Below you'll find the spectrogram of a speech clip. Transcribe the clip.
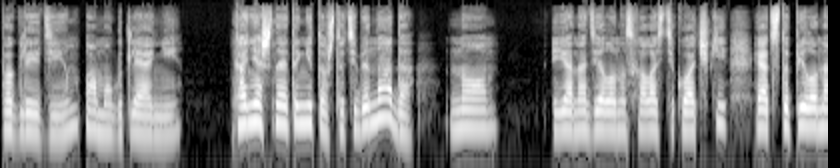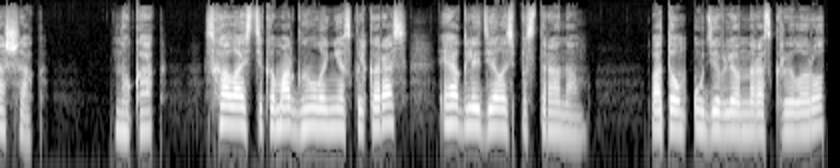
поглядим, помогут ли они». «Конечно, это не то, что тебе надо, но...» Я надела на схоластику очки и отступила на шаг. «Ну как?» Схоластика моргнула несколько раз и огляделась по сторонам. Потом удивленно раскрыла рот,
